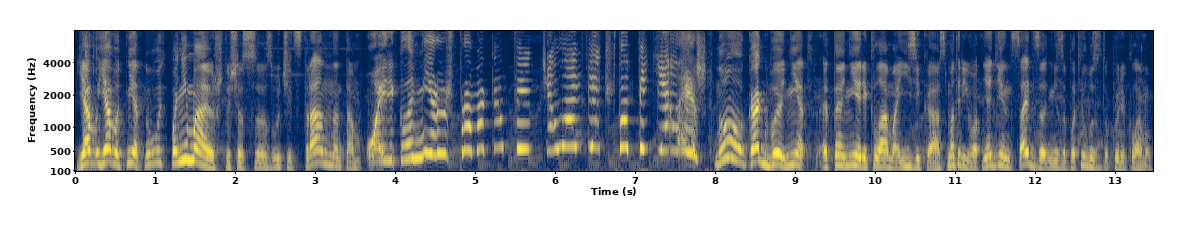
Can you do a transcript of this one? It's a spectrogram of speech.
Я, я вот, нет, ну, вот понимаю, что сейчас э, звучит странно, там, ой, рекламируешь промокоды, человек, что ты делаешь? Ну, как бы, нет, это не реклама Изика. Смотри, вот ни один сайт за, не заплатил бы за такую рекламу.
